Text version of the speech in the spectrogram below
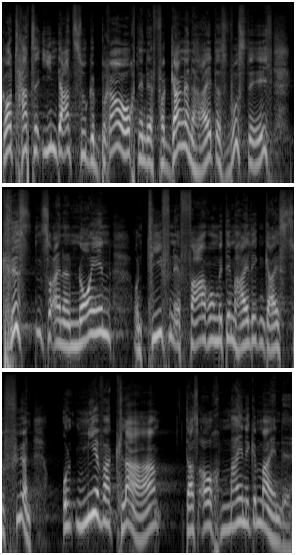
Gott hatte ihn dazu gebraucht, in der Vergangenheit, das wusste ich, Christen zu einer neuen und tiefen Erfahrung mit dem Heiligen Geist zu führen. Und mir war klar, dass auch meine Gemeinde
